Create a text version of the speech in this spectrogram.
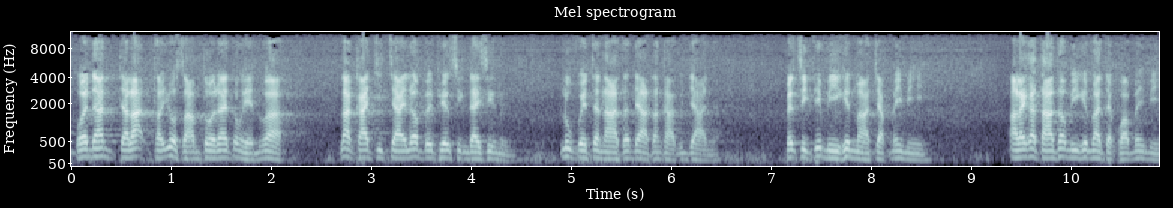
เพราะฉะนั้นจะละสังโยชน์สามตัวได้ต้องเห็นว่า ร่างกายจิตใจแล้วเป็นเพียงสิ่งใดสิ่งหนึ่งรูปเวทนาสัญญาสังขารวิญญาณเนี่ยเป็นสิ่งที่มีขึ้นมาจากไม่มี อะไรก็ตามต้องมีขึ้นมาจากความไม่มี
